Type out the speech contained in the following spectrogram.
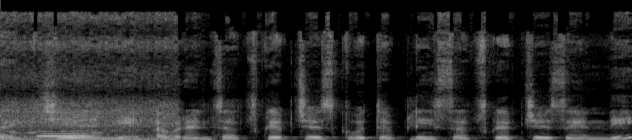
లైక్ చేయండి. ఎవరైనా సబ్స్క్రైబ్ చేసుకోకపోతే ప్లీజ్ సబ్స్క్రైబ్ చేసేయండి.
